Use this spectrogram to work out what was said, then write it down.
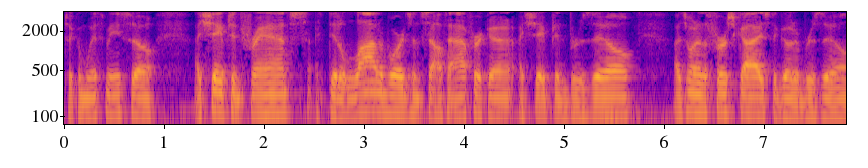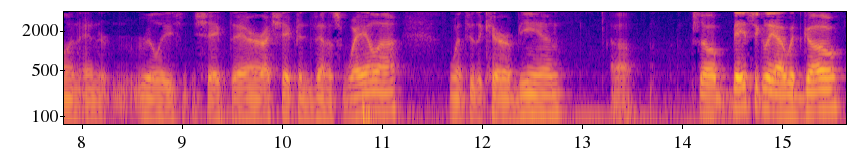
took them with me. So I shaped in France. I did a lot of boards in South Africa. I shaped in Brazil. I was one of the first guys to go to Brazil and, and really shape there. I shaped in Venezuela. Went through the Caribbean. Uh, so basically, I would go,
